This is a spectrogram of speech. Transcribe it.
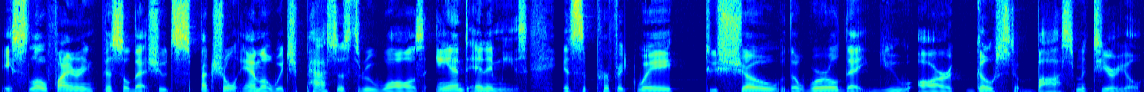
A slow firing pistol that shoots spectral ammo which passes through walls and enemies. It's the perfect way to show the world that you are Ghost Boss material.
